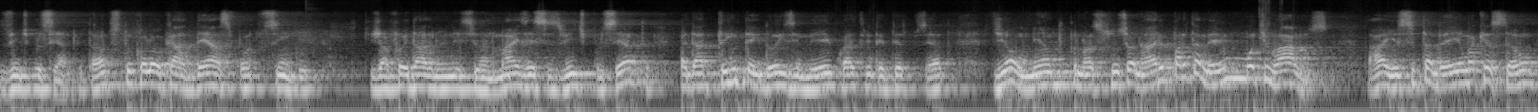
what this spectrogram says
os 20%. Então, se tu colocar 10,5% que já foi dado no início do ano, mais esses 20%, vai dar 32,5%, quase 33% de aumento para o nosso funcionário, para também motivá-los. Tá? Isso também é uma questão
